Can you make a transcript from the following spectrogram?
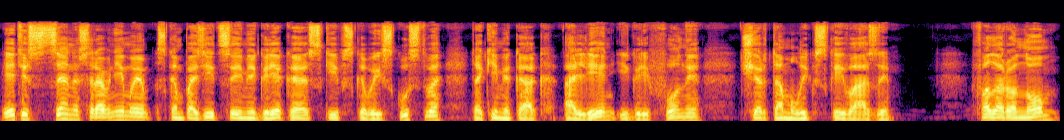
Эти сцены сравнимы с композициями греко-скифского искусства, такими как олень и грифоны чертомлыкской вазы, фалароном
